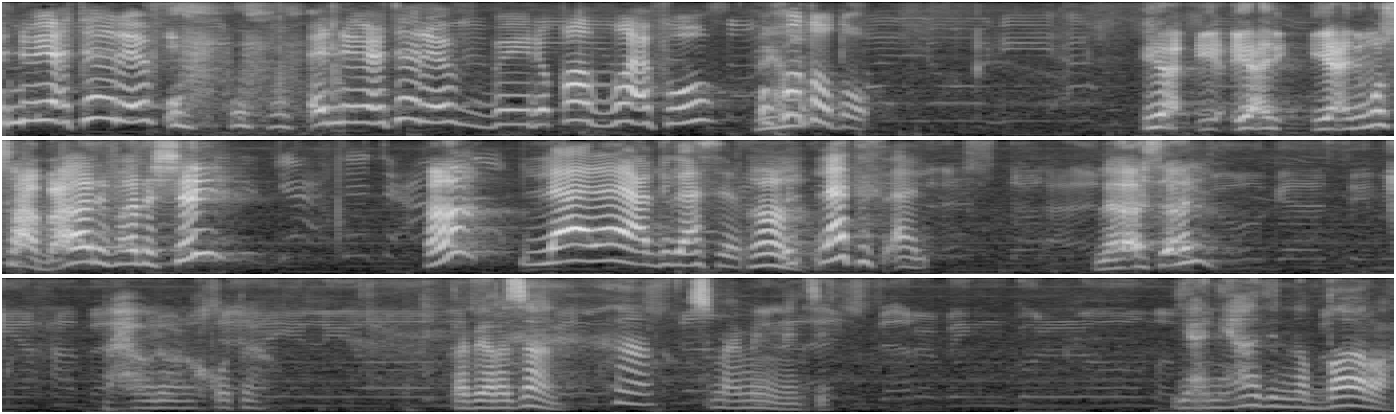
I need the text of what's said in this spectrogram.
إنه يعترف أوف أوف أوف. إنه يعترف بنقاط ضعفه وخططه. يع- يعني يعني مصعب عارف هذا الشيء؟ ها؟ لا لا يا عبد القاسم. ها. لا تسأل. لا أسأل؟ لا حول ولا قوة. طيب يا رزان ها. اسمع مني أنت. يعني هذه النظارة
